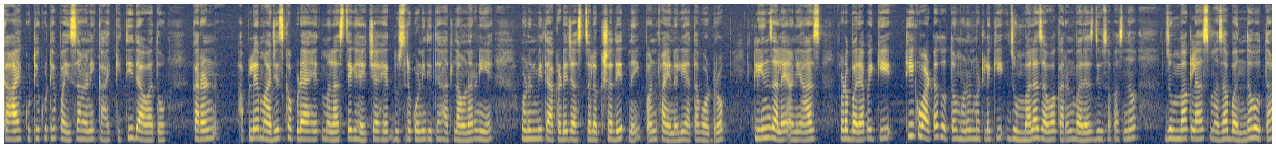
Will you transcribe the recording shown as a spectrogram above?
काय कुठे कुठे पैसा आणि काय किती द्यावा तो? कारण आपले माझेच कपडे आहेत मलाच ते घ्यायचे आहेत. दुसरं कोणी तिथे हात लावणार नाही आहे म्हणून मी त्याकडे जास्त लक्ष देत नाही. पण फायनली आता वॉर्ड्रॉप क्लीन झालं आहे आणि आज थोडं बऱ्यापैकी ठीक वाटत होतं म्हणून म्हटलं की झुंबाला जावं कारण बऱ्याच दिवसापासून झुंबा क्लास माझा बंद होता.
